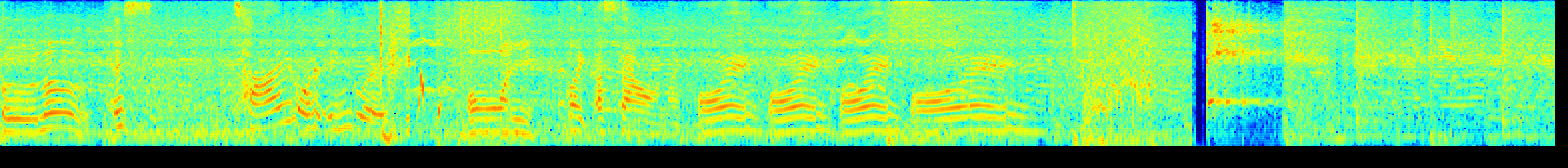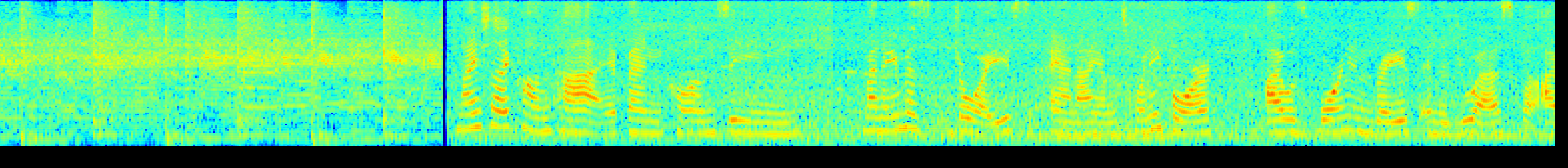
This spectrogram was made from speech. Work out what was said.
เออเลอร์ Is Thai or English? ออย Like a sound, like oi, oi, oi, oi. ไม่ใช่คนไทยเป็นคนจีน My name is Joyce and I am 24. I was born and raised in the US, but I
